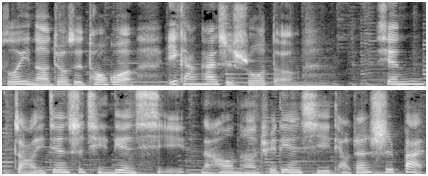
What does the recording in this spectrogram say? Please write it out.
所以呢，就是透过一刚开始说的。先找一件事情练习，然后呢去练习挑战失败。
